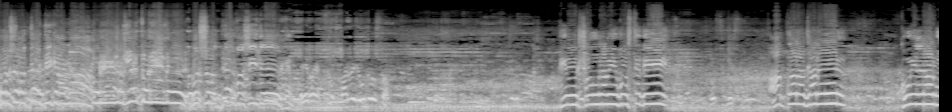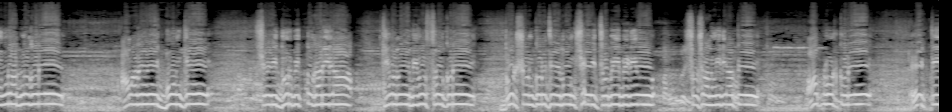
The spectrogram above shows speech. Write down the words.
দর্শকদের ঠিকানা! ফাঁসি দে প্রিয় আপনারা জানেন, কুমিল্লার মুরাদনগরে আমাদের এক বোনকে, সেই দুর্বৃত্তকারীরা কীভাবে বিবস্ত্র করে দর্শন করেছে এবং সেই ছবি, ভিডিও সোশ্যাল মিডিয়াতে আপলোড করে একটি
